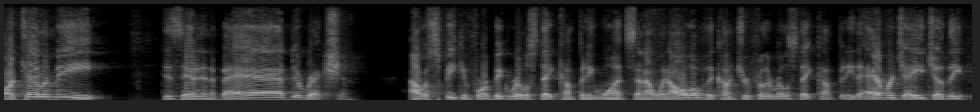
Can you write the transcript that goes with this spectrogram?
are telling me this is headed in a bad direction. I was speaking for a big real estate company once, and I went all over the country for the real estate company. The average age of the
